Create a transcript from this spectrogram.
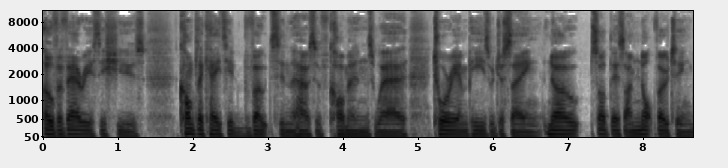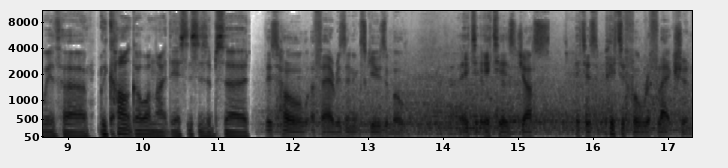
over various issues. Complicated votes in the House of Commons where Tory MPs were just saying, no, sod this, I'm not voting with her. We can't go on like this. This is absurd. This whole affair is inexcusable. It, it is just it is a pitiful reflection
